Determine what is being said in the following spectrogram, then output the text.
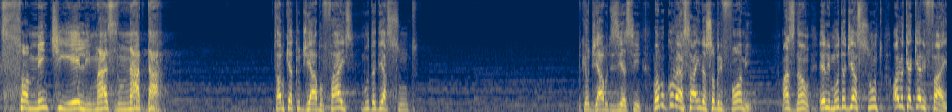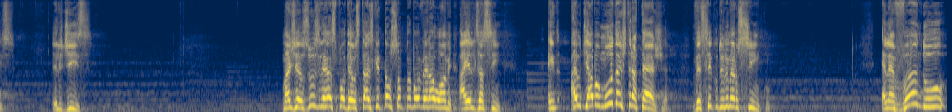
Somente Ele, mais nada. Sabe o que é que o diabo faz? Muda de assunto. Porque o diabo dizia assim: vamos conversar ainda sobre fome. Mas não, ele muda de assunto. Olha o que é que ele faz. Ele diz: mas Jesus lhe respondeu: está escrito, não só promoverá o homem. Aí ele diz assim: aí o diabo muda a estratégia. Versículo de número 5. Elevando-o,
